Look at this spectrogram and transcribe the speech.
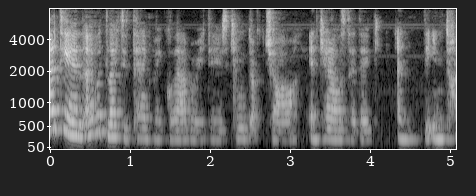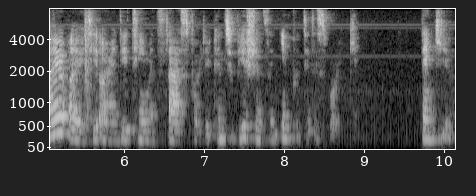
At the end, I would like to thank my collaborators Kyungduck Cha and Carol Sedek and the entire IoT R&D team at SAS for their contributions and input to this work. Thank you.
